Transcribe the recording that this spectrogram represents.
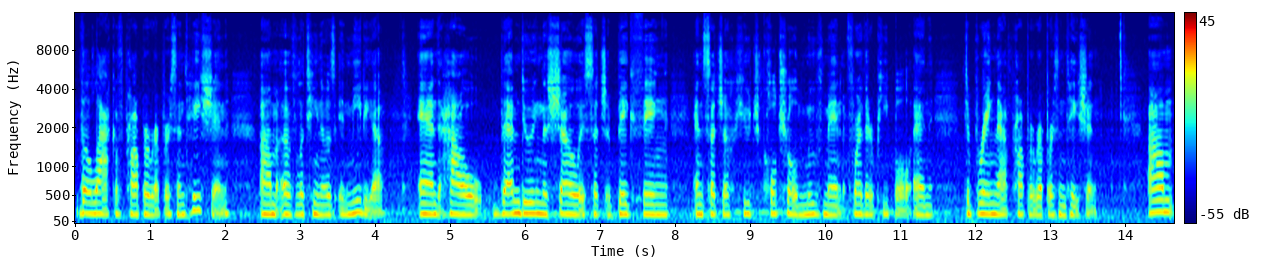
the lack of proper representation um, of Latinos in media and how them doing the show is such a big thing and such a huge cultural movement for their people and to bring that proper representation. Um,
